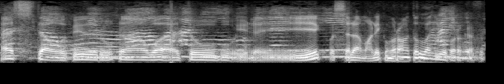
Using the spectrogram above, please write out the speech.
astaghfiruka wa atubu ilaik. Wassalamualaikum warahmatullahi wabarakatuh.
